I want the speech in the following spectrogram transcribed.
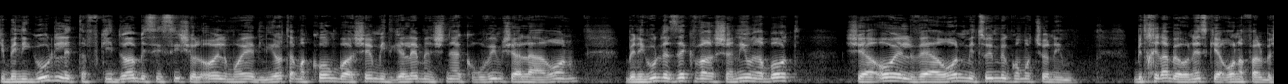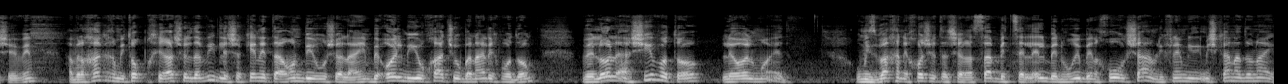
כי בניגוד לתפקידו הבסיסי של אוהל מועד, להיות המקום בו השם מתגלה בין שני הקרובים שעל הארון, בניגוד לזה כבר שנים רבות שהאוהל והארון מצויים במקומות שונים. בתחילה באונס כי אהרון נפל בשבי, אבל אחר כך מתוך בחירה של דוד לשכן את הארון בירושלים, באוהל מיוחד שהוא בנה לכבודו, ולא להשיב אותו לאוהל מועד. ומזבח הנחושת אשר עשה בצלאל בן אורי בן חור שם, לפני משכן אדוני.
